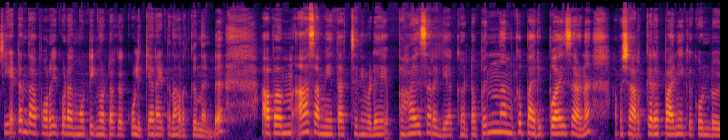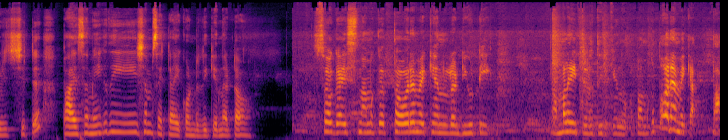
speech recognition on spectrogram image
ചേട്ടൻ താ പുറകെ കൂടെ അങ്ങോട്ടും ഇങ്ങോട്ടൊക്കെ കുളിക്കാനായിട്ട് നടക്കുന്നുണ്ട്. അപ്പം ആ സമയത്ത് അച്ഛൻ ഇവിടെ പായസം റെഡിയാക്കാം കേട്ടോ അപ്പം ഇന്ന് നമുക്ക് പരിപ്പ് പായസമാണ്. അപ്പോൾ ശർക്കര പാനിയൊക്കെ കൊണ്ടൊഴിച്ചിട്ട് പായസം ഏകദേശം സെറ്റായിക്കൊണ്ടിരിക്കുന്നു കേട്ടോ സോ ഗൈസ് നമുക്ക് തോരൻ വെക്കാനുള്ള ഡ്യൂട്ടി നമ്മൾ ഏറ്റെടുത്തിരിക്കുന്നു അപ്പോൾ നമുക്ക് തോരൻ വെക്കാം വാ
